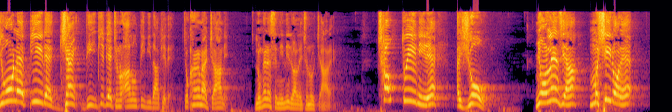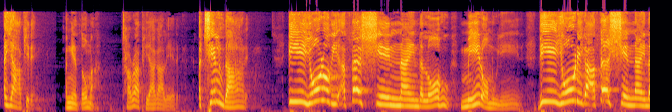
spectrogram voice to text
ယိုးနဲ့ပြည့်တဲ့ကြိုက်ဒီအဖြစ်ပြက်ကျွန်တော်အားလုံးသိပြီးသားဖြစ်တယ်ကျွန်တော်ခဏခဏကြားနေလွန်ခဲ့တဲ့စနေနေ့တော့လည်းကျွန်တော်ကြားတယ်ချောက်သွေ့နေတဲ့အယိုးမျော်လင့်စရာမရှိတော့တဲ့ အရာဖြစ်တယ်အငယ်သုံးမှာသာရဖျားကလည်းတဲ့အချင်းလူသားတဲ့ဤရိုးတို့သည်အသက်ရှင်နိုင်သလောဟု မေးတော်မူလင်ဒီရိုးတွေကအသက်ရှင်နိုင်သ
